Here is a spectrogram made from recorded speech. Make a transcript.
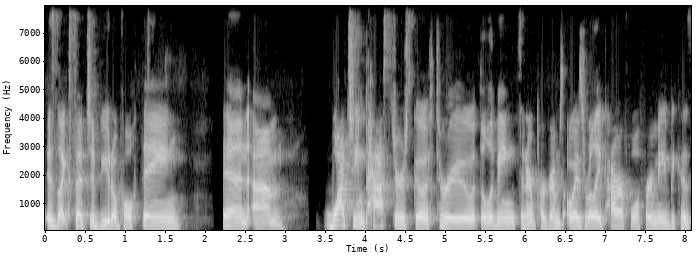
is like such a beautiful thing. And um, watching pastors go through the Living Centered program is always really powerful for me because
